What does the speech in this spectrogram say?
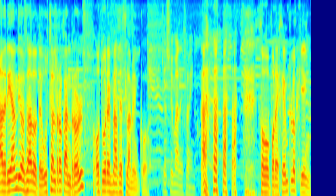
Adrián Diosdado, ¿te gusta el rock and roll o tú eres más de flamenco? Yo soy más de flamenco. Como por ejemplo, ¿quién?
